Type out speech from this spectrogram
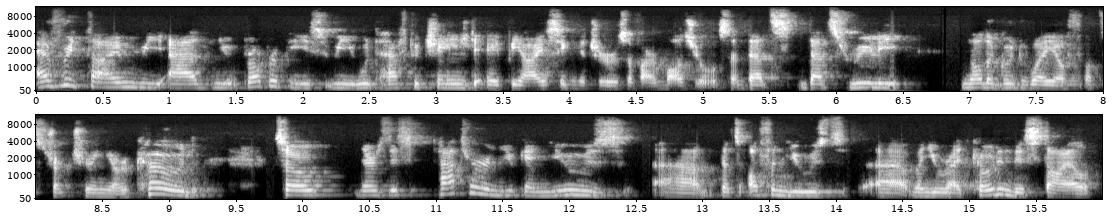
every time we add new properties, we would have to change the API signatures of our modules. And that's, that's really not a good way of, of structuring your code. So there's this pattern you can use uh, that's often used uh, when you write code in this style.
